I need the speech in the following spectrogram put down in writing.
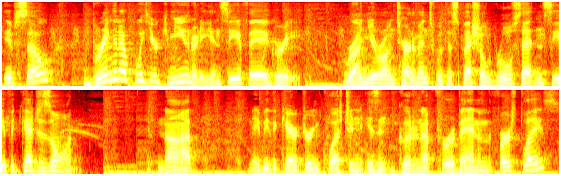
If so, bring it up with your community and see if they agree. Run your own tournaments with a special rule set and see if it catches on. If not, maybe the character in question isn't good enough for a ban in the first place?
